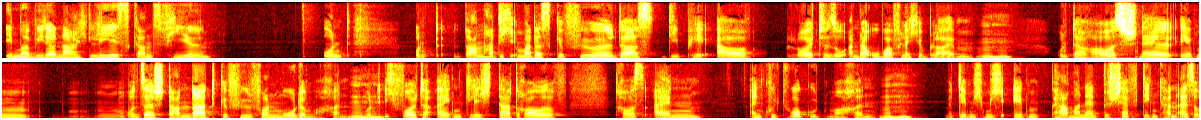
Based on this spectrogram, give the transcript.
immer wieder nach, ich lese ganz viel und, und dann hatte ich immer das Gefühl, dass die PR-Leute so an der Oberfläche bleiben. Mhm. Und daraus schnell eben unser Standardgefühl von Mode machen. Mhm. Und ich wollte eigentlich darauf daraus ein, ein Kulturgut machen, mhm. mit dem ich mich eben permanent beschäftigen kann. Also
